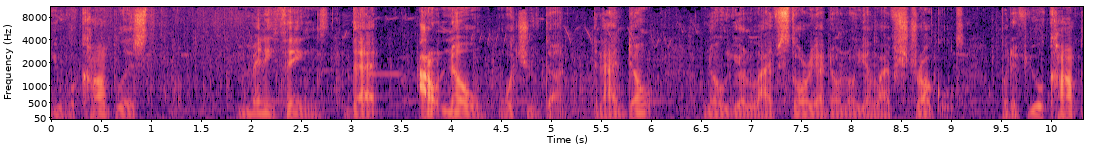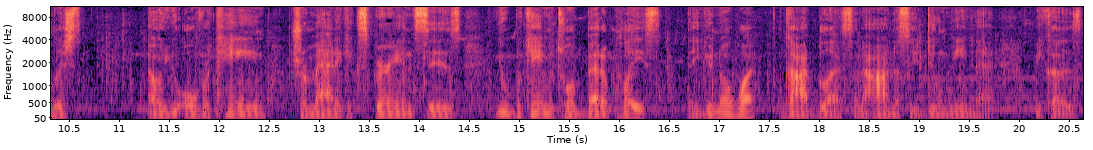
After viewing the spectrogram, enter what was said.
You've accomplished many things that I don't know what you've done. And I don't know your life story. I don't know your life struggles. But if you accomplished or you overcame traumatic experiences, you became into a better place, then you know what? God bless. And I honestly do mean that because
